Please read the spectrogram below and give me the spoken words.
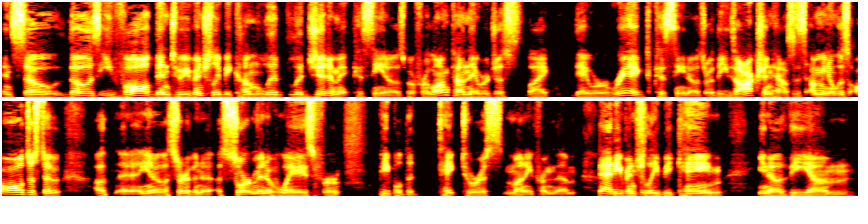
And so those evolved into eventually become le- legitimate casinos. But for a long time, they were just like they were rigged casinos or these auction houses. I mean, it was all just a, a you know sort of an assortment of ways for people to take tourists' money from them. That eventually became you know the um,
